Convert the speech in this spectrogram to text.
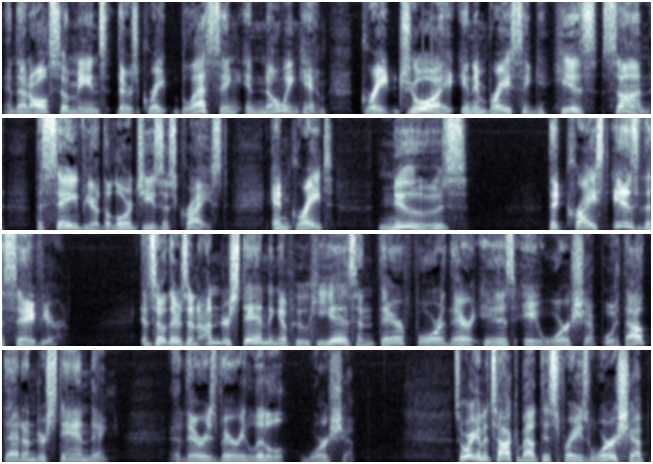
And that also means there's great blessing in knowing Him, great joy in embracing His Son, the Savior, the Lord Jesus Christ, and great news that Christ is the Savior. And so there's an understanding of who He is, and therefore there is a worship. Without that understanding, uh, there is very little worship. So we're going to talk about this phrase worship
